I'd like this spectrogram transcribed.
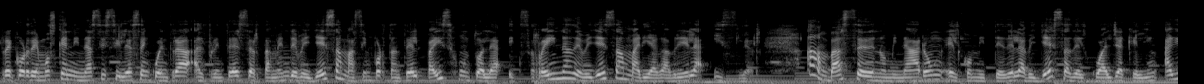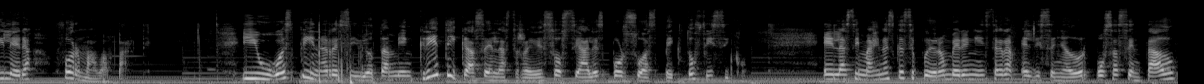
Recordemos que Nina Sicilia se encuentra al frente del certamen de belleza más importante del país junto a la ex reina de belleza María Gabriela Isler. Ambas se denominaron el Comité de la Belleza, del cual Jacqueline Aguilera formaba parte. Y Hugo Espina recibió también críticas en las redes sociales por su aspecto físico. En las imágenes que se pudieron ver en Instagram, el diseñador posa sentado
